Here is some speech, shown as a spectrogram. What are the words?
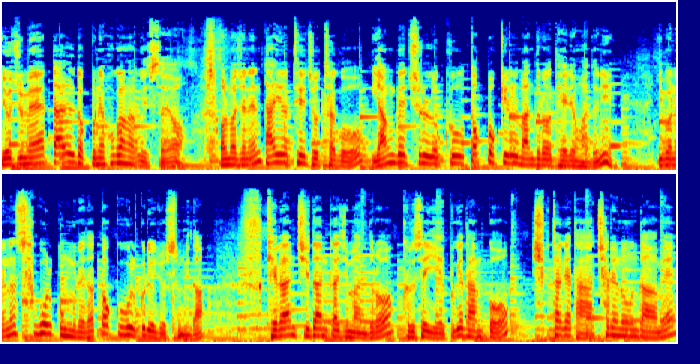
요즘에 딸 덕분에 호강하고 있어요. 얼마 전엔 다이어트에 좋다고 양배추를 넣고 떡볶이를 만들어 대령하더니 이번에는 사골 국물에다 떡국을 끓여줬습니다. 계란 지단까지 만들어 그릇에 예쁘게 담고 식탁에 다 차려놓은 다음에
